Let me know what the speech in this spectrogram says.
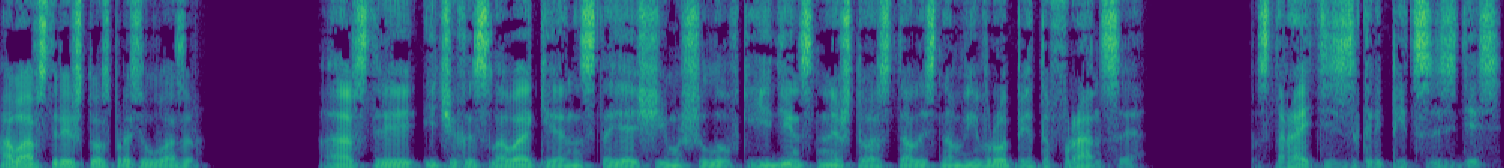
«А в Австрии что?» — спросил Вазер. «Австрия и Чехословакия — настоящие мышеловки. Единственное, что осталось нам в Европе, — это Франция. Постарайтесь закрепиться здесь».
